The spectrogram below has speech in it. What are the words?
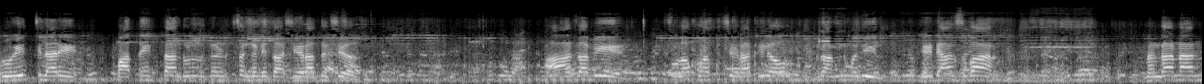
रोहित चिलारे माता आंदोलन संघटनेचा शहराध्यक्ष. आज आम्ही सोलापूर शहरातील ग्रामीणमधील. हे डान्स बार नंगानान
